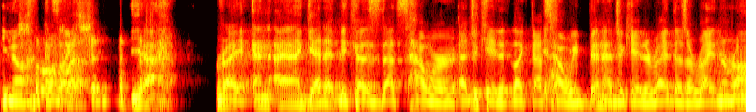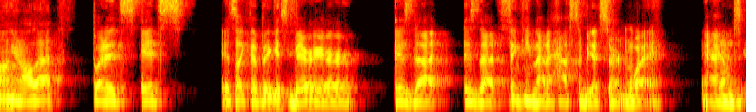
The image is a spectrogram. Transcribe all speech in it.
you know, the wrong like, question. yeah. Right. And I get it because that's how we're educated. Like that's yeah. how we've been educated, right? There's a right and a wrong and all that. But it's, it's, it's like the biggest barrier is that, is that thinking that it has to be a certain way. And, yeah.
